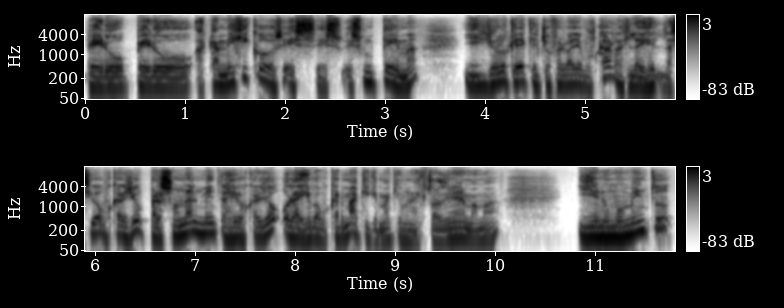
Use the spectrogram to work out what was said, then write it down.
pero, pero acá en México es, es, es un tema y yo no quería que el chofer vaya a buscarlas. Las, las iba a buscar yo, personalmente las iba a buscar yo o las iba a buscar Maki, que Maki es una extraordinaria mamá. Y en un momento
